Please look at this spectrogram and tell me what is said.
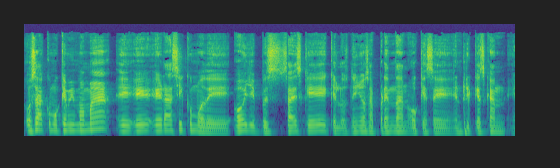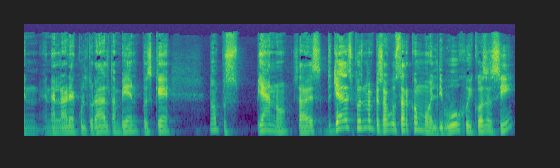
O sea, como que mi mamá eh, eh, era así como de, oye, pues, ¿sabes qué? Que los niños aprendan o que se enriquezcan en, en el área cultural también. Pues que, no, pues piano, ¿sabes? Ya después me empezó a gustar como el dibujo y cosas así.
